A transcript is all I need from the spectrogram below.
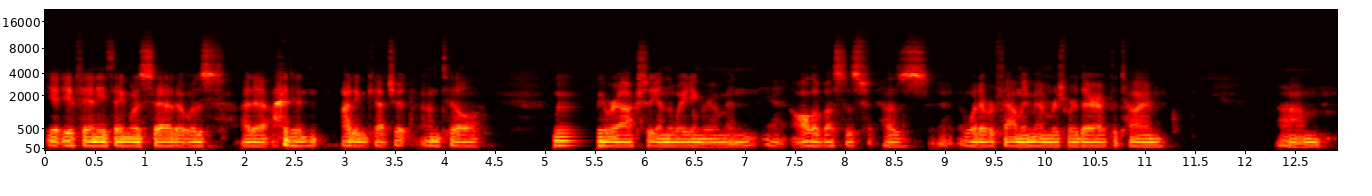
if anything was said, it was I, I didn't I didn't catch it until we, we were actually in the waiting room, and yeah, all of us as as whatever family members were there at the time. Um,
